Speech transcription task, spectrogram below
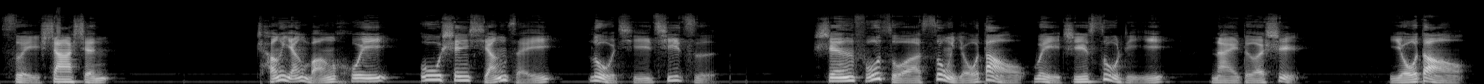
遂杀身。城阳王辉诬身降贼，戮其妻子。申辅佐宋游道为之肃礼，乃得势。游道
